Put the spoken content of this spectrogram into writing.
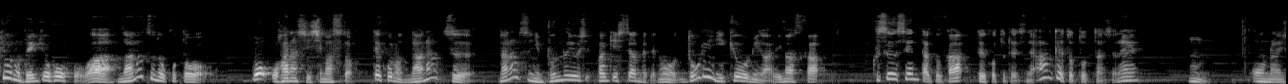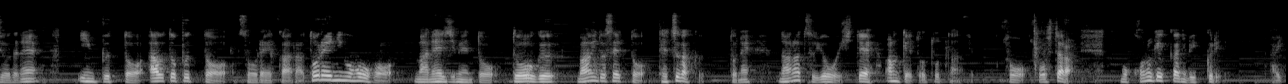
今日の勉強方法は7つのことをお話ししますと。で、この7つ、7つに分類を分けしたんだけども、どれに興味がありますか？複数選択かということでですね、アンケートを取ったんですよね。うん。オンライン上でね、インプット、アウトプット、それからトレーニング方法、マネジメント、道具、マインドセット、哲学とね、7つ用意してアンケートを取ったんですよ。そう、そうしたら、もうこの結果にびっくり。はい、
